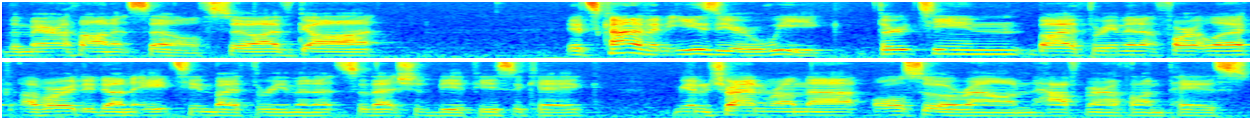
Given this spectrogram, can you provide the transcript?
the marathon itself. So, I've got it's kind of an easier week. 13 by 3 minute fartlek. I've already done 18 by 3 minutes, so that should be a piece of cake. I'm going to try and run that also around half marathon pace,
